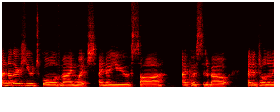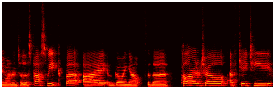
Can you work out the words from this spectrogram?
another huge goal of mine, which I know you saw, I posted about, I didn't told anyone until this past week, but I am going out for the Colorado Trail FKT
